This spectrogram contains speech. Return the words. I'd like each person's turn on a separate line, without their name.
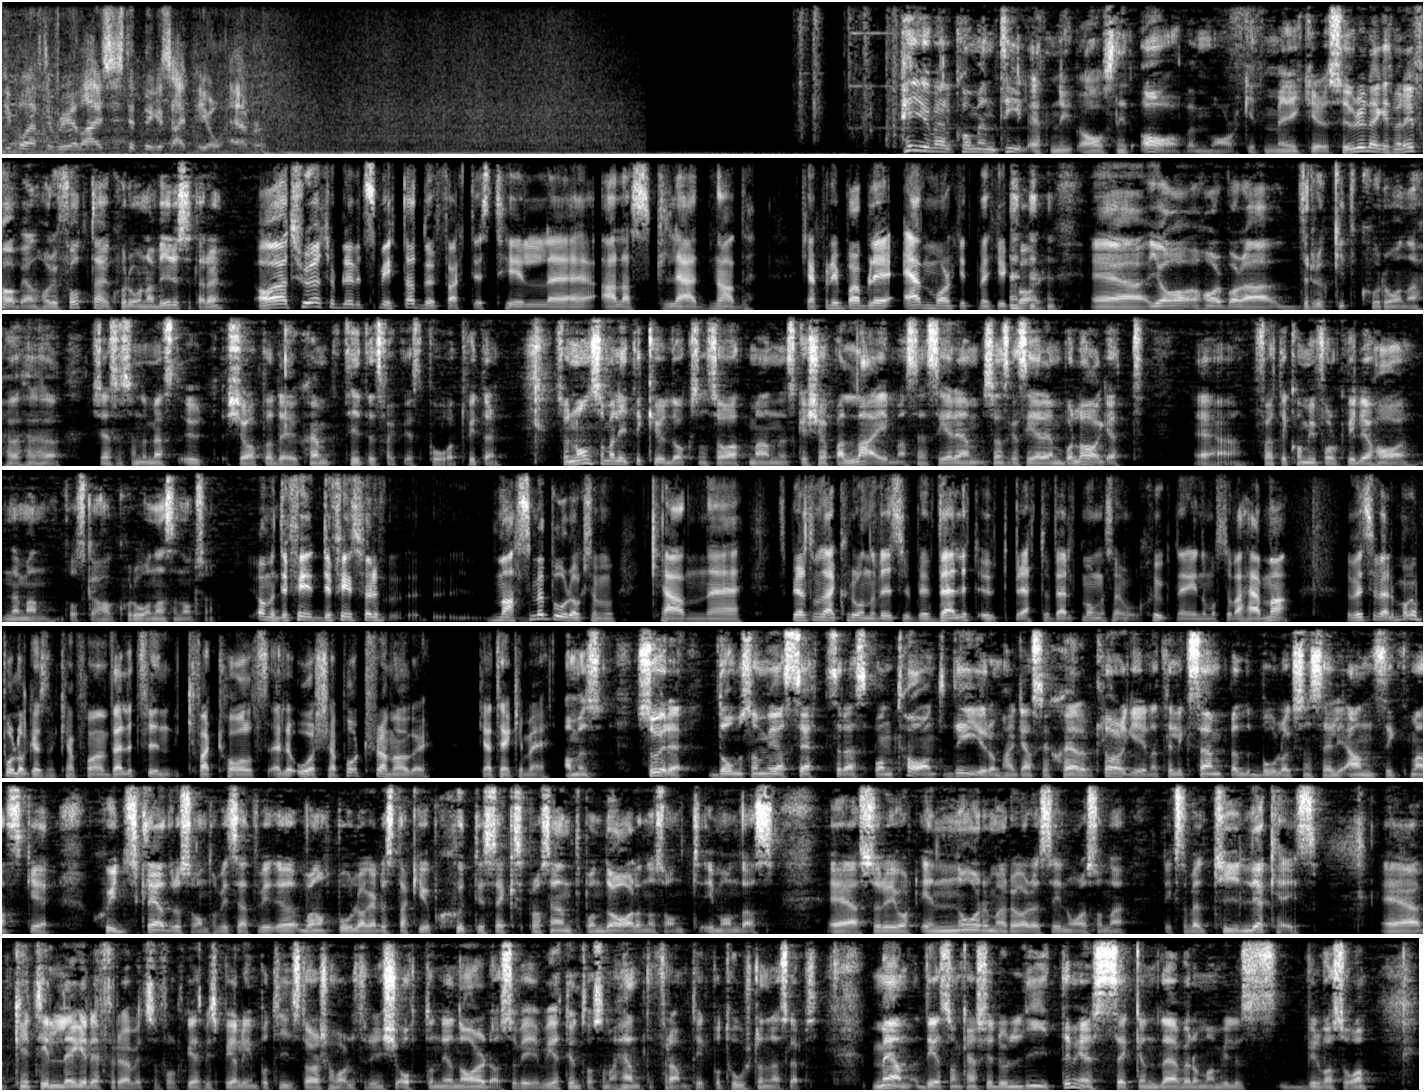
People have to realize this is the biggest IPO ever.
Hej och välkommen till ett nytt avsnitt av Market Makers. Hur är läget med dig Fabian? Har du fått det här coronaviruset eller?
Ja, jag tror att jag har blivit smittad nu faktiskt till eh, allas glädnad. Kanske det bara blir en market maker kvar.
eh, jag har bara druckit corona, Känns det som det mest uttjatade skämtet hittills faktiskt på Twitter. Så någon som var lite kul dock som sa att man ska köpa Lime, alltså CRM, svenska CRM-bolaget. Eh, för att det kommer ju folk vilja ha när man då ska ha corona sen också.
Ja, men det, fin det finns väl massor med bolag som kan, eh, speciellt om det här coronaviruset blir väldigt utbrett och väldigt många som sjuknar in och måste vara hemma. Det finns väldigt många bolag som kan få en väldigt fin kvartals eller årsrapport framöver kan jag tänka mig.
Ja, men så är det. De som vi har sett sådär spontant, det är ju de här ganska självklara grejerna. Till exempel bolag som säljer ansiktsmasker, skyddskläder och sånt har vi sett. Eh, det var något bolag där stack upp 76% på en dag eller sånt i måndags. Eh, så det har varit enorma rörelser i några sådana liksom väldigt tydliga case. Eh, kan ju tillägga det för övrigt så folk vet, vi spelar in på tisdagar som vanligt den 28 januari då, så vi vet ju inte vad som har hänt fram till på torsdagen när det släpps. Men det som kanske är då lite mer second level om man vill, vill vara så,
